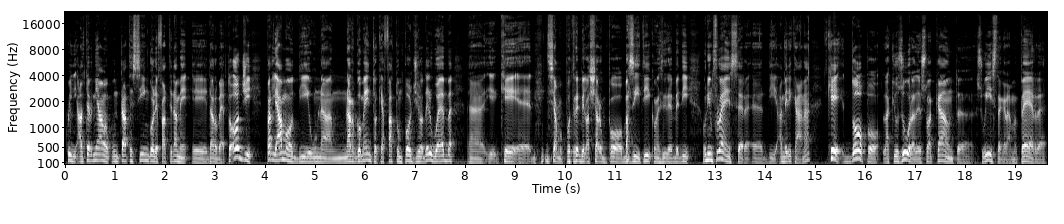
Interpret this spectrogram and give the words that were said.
quindi alterniamo puntate singole fatte da me e da Roberto. Oggi parliamo di una, un argomento che ha fatto un po' il giro del web, eh, che eh, diciamo potrebbe lasciare un po' basiti, come si direbbe, di un influencer eh, di americana che dopo la chiusura del suo account eh, su Instagram per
